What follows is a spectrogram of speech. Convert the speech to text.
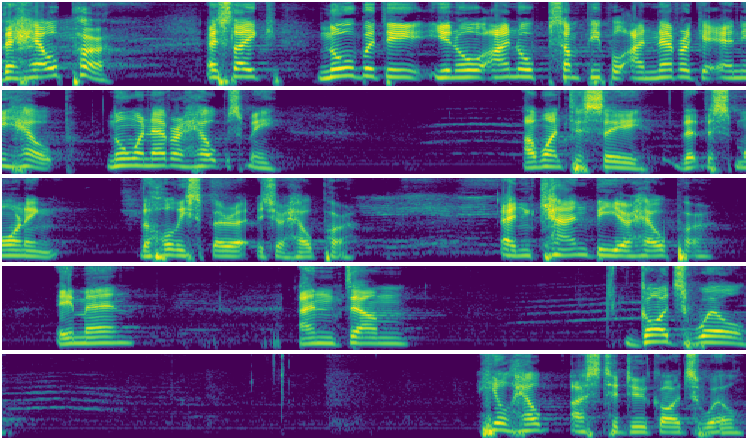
the helper. It's like nobody, you know, I know some people, I never get any help. No one ever helps me. I want to say that this morning the Holy Spirit is your helper and can be your helper. Amen. And um, God's will, He'll help us to do God's will.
